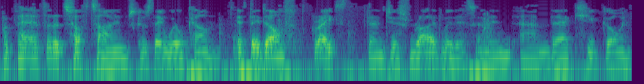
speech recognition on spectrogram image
prepare for the tough times because they will come. If they don't, great, then just ride with it and and uh, keep going.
